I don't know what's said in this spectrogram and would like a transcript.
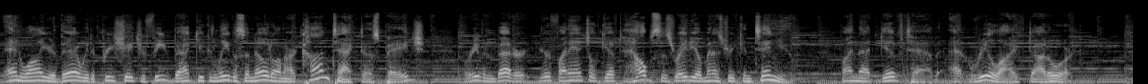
And while you're there, we'd appreciate your feedback. You can leave us a note on our Contact Us page. Or even better, your financial gift helps this radio ministry continue. Find that Give tab at reallife.org.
